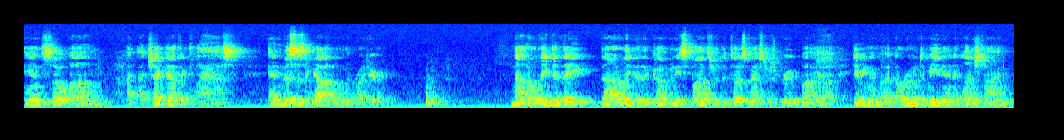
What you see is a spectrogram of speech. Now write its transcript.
And so um, I, I checked out the class, and this is a God moment right here. Not only did they, not only did the company sponsor the Toastmasters group by uh, giving them a, a room to meet in at lunchtime,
